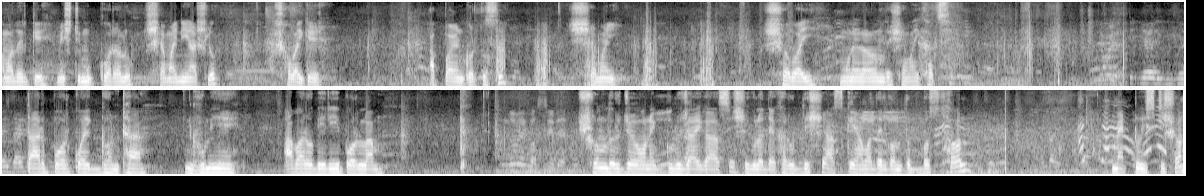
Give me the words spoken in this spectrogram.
আমাদেরকে মিষ্টি মুখ করালো, সেমাই নিয়ে আসলো। সবাইকে আপ্যায়ন করতেছে। সেমাই, সবাই মনের আনন্দে সেমাই খাচ্ছে। তারপর কয়েক ঘণ্টা ঘুমিয়ে আবারও বেরিয়ে পড়লাম। সৌন্দর্য অনেকগুলো জায়গা আছে, সেগুলো দেখার উদ্দেশ্যে আজকে আমাদের গন্তব্যস্থল মেট্রো স্টেশন।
